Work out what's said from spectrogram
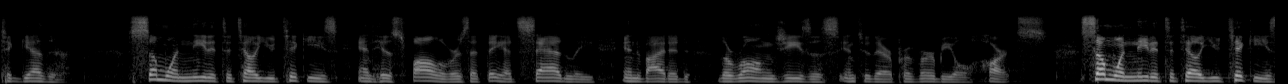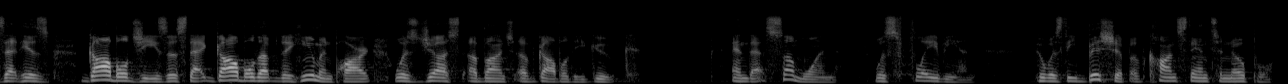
together. Someone needed to tell Eutyches and his followers that they had sadly invited the wrong Jesus into their proverbial hearts Someone needed to tell Eutyches that his gobble Jesus, that gobbled up the human part, was just a bunch of gobbledygook. And that someone was Flavian, who was the bishop of Constantinople.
